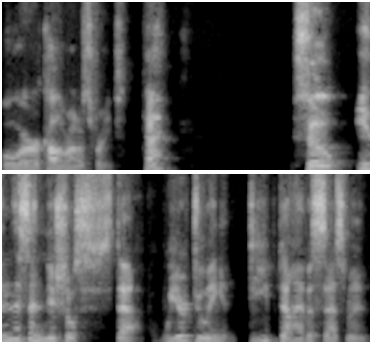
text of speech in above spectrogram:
or Colorado Springs. Okay. So, in this initial step, we are doing a deep dive assessment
